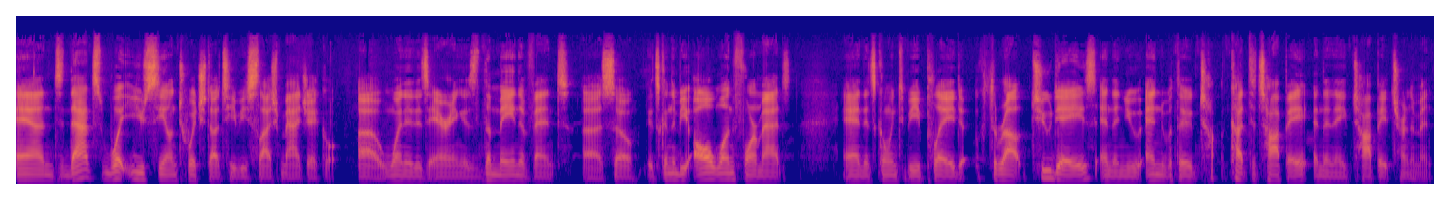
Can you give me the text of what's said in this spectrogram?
And that's what you see on twitch.tv slash magic uh, when it is airing is the main event. Uh, so it's going to be all one format and it's going to be played throughout two days. And then you end with a t- cut to top eight and then a top eight tournament.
